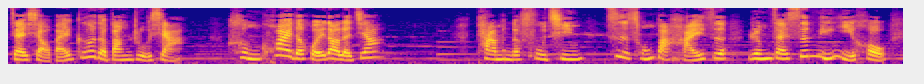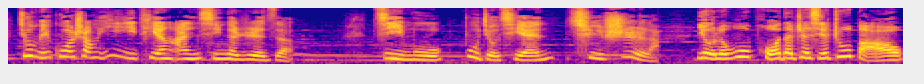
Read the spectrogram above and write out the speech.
在小白鸽的帮助下，很快的回到了家。他们的父亲自从把孩子扔在森林以后，就没过上一天安心的日子。继母不久前去世了，有了巫婆的这些珠宝，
